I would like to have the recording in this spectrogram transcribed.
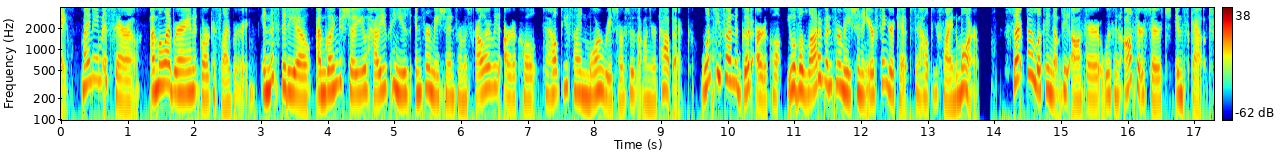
Hi, my name is Sarah. I'm a librarian at Gorgas Library. In this video, I'm going to show you how you can use information from a scholarly article to help you find more resources on your topic. Once you've found a good article, you have a lot of information at your fingertips to help you find more. Start by looking up the author with an author search in Scout.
